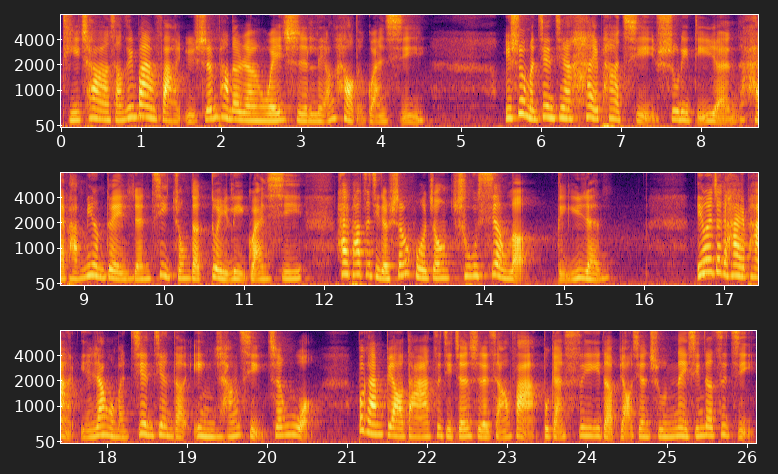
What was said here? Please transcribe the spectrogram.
提倡想尽办法与身旁的人维持良好的关系。于是我们渐渐害怕起树立敌人，害怕面对人际中的对立关系，害怕自己的生活中出现了敌人。因为这个害怕，也让我们渐渐地隐藏起真我，不敢表达自己真实的想法，不敢肆意地表现出内心的自己，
